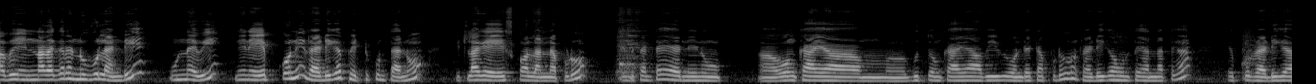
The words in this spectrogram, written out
అవి నా దగ్గర నువ్వులండి. ఉన్నవి నేను వేపుకొని రెడీగా పెట్టుకుంటాను. ఇట్లాగే వేసుకోవాలన్నప్పుడు. ఎందుకంటే నేను వంకాయ గుత్తి వంకాయ అవి ఇవి వండేటప్పుడు రెడీగా ఉంటాయి అన్నట్టుగా ఎప్పుడు రెడీగా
